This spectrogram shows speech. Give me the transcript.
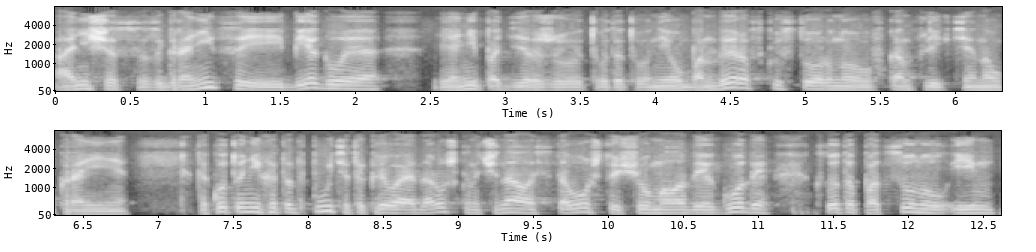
они сейчас за границей, и беглые, и они поддерживают вот эту необандеровскую сторону в конфликте на Украине. Так вот, у них этот путь, эта кривая дорожка начиналась с того, что еще в молодые годы кто-то подсунул им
